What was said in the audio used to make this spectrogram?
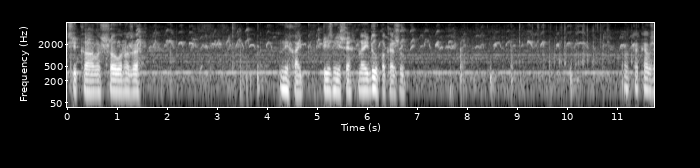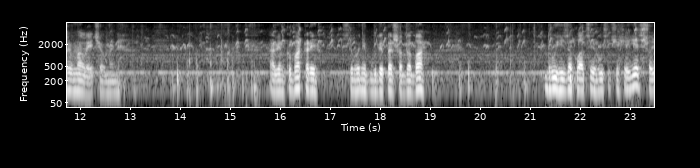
Цікаво, що воно за. Нехай пізніше найду, покажу. От така вже малеча в мене. А в інкубаторі сьогодні буде перша доба. Другий заклад цих гусячих яєць, що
